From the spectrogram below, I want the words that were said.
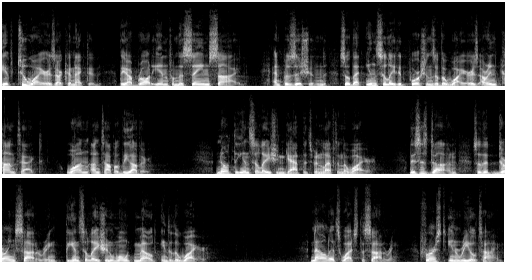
If two wires are connected, they are brought in from the same side and positioned so that insulated portions of the wires are in contact, one on top of the other. Note the insulation gap that's been left in the wire. This is done so that during soldering, the insulation won't melt into the wire. Now let's watch the soldering, first in real time,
